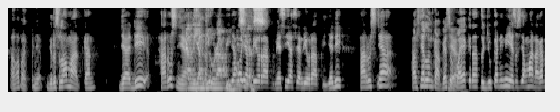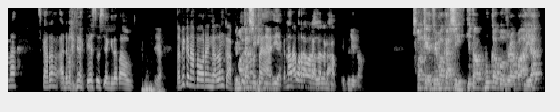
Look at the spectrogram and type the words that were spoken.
em, apa? penye- juru selamat kan. Jadi harusnya Yang yang diurapi, Ya, oh yang Mesias. diurapi, Mesias yang diurapi. Jadi harusnya harusnya lengkap ya Iya. supaya kita tunjukkan ini Yesus yang mana karena sekarang ada banyak Yesus yang kita tahu. Tapi kenapa orang nggak lengkap? Terima Itu kasih. pertanyaannya. Iya, kenapa orang nggak lengkap? Itu dia. Gitu. Oke, terima kasih. Kita buka beberapa ayat.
